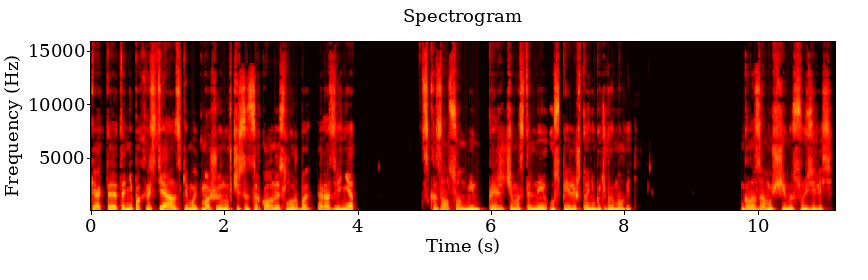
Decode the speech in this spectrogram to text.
«Как-то это не по-христиански мыть машину в часы церковной службы, разве нет?» сказал Сон Мин, прежде чем остальные успели что-нибудь вымолвить. Глаза мужчины сузились.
